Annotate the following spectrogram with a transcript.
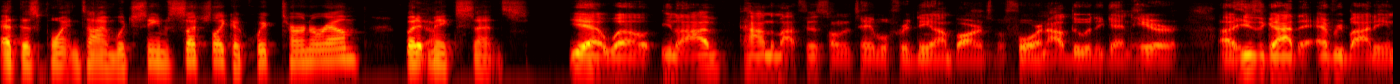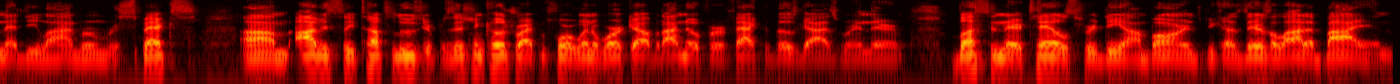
at this point in time, which seems such like a quick turnaround, but it yeah. makes sense. Yeah, well, you know, I've pounded my fist on the table for Deion Barnes before, and I'll do it again here. Uh, he's a guy that everybody in that D line room respects. Um, obviously, tough to lose your position coach right before a winter workout, but I know for a fact that those guys were in there busting their tails for Deion Barnes because there's a lot of buy-in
